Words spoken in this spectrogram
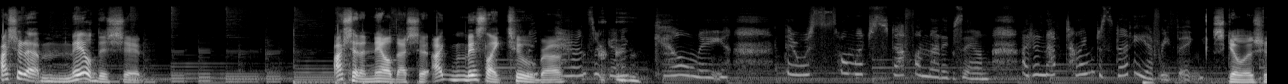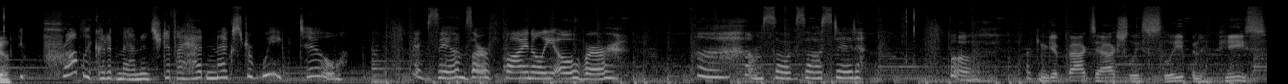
I should have nailed this shit. I should have nailed that shit. I missed like two, bro. parents are gonna kill me. There was so much stuff on that exam. I didn't have time to study everything. Skill issue. I probably could have managed if I had an extra week, too. Exams are finally over. I'm so exhausted. I can get back to actually sleeping in peace.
